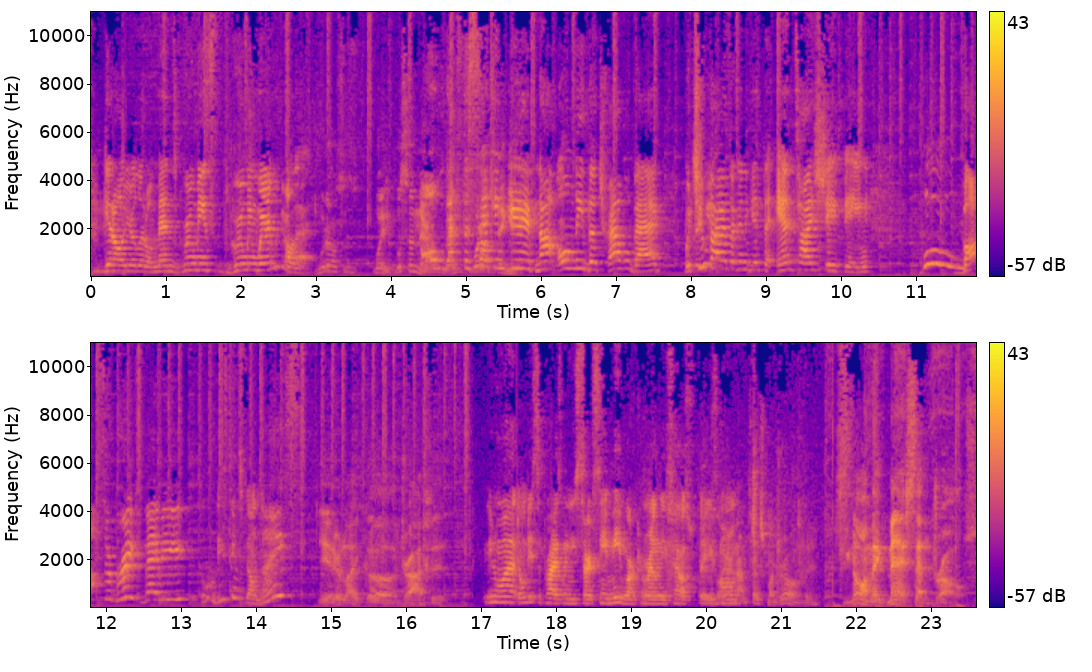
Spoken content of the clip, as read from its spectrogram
mm get all your little men's grooming, grooming wear. Look at all that. What else is, wait, what's in there? Oh, that's the what second gift. Not only the travel bag, but you guys are gonna get the anti-chafing Woo! boxer briefs, baby. Ooh, these things feel nice. Yeah, they're like uh, dry fit. You know what? Don't be surprised when you start seeing me walking around these house with these on. Not touch my drawers, man. You know I make masks out of drawers.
